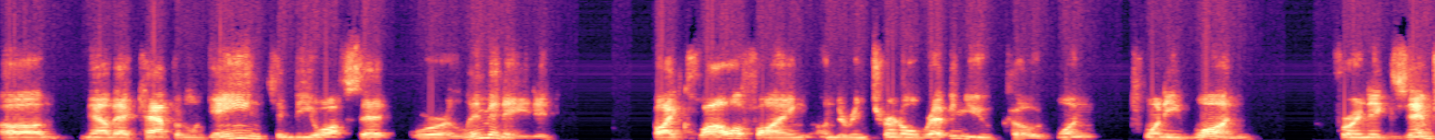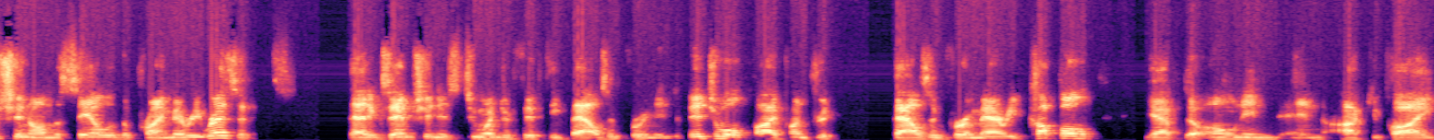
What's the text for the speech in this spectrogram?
Um, now, that capital gain can be offset or eliminated by qualifying under Internal Revenue Code 121 for an exemption on the sale of the primary residence. That exemption is 250,000 for an individual, 500,000 for a married couple. You have to own and, and occupy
